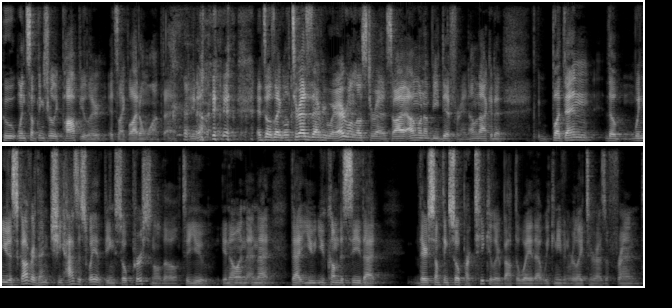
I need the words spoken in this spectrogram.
who when something's really popular it's like well i don't want that you know? And so it's like well Therese is everywhere. Everyone loves Therese so I, i'm to be different. I'm not to but then the when you discover then she has this way of being so personal though to you you know? And, and that that you you come to see that there's something so particular about the way that we can even relate to her as a friend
